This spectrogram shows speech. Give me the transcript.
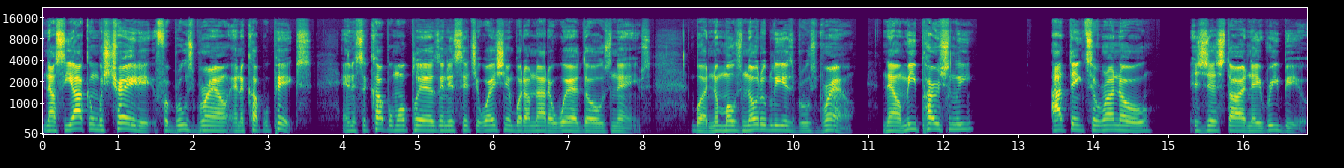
Now Siakam was traded for Bruce Brown and a couple picks. And it's a couple more players in this situation, but I'm not aware of those names. But no, most notably is Bruce Brown. Now, me personally, I think Toronto is just starting a rebuild.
